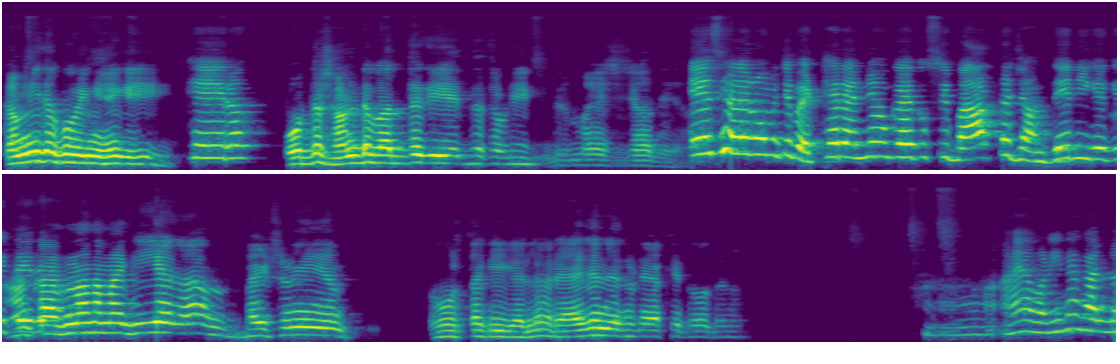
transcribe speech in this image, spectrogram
ਕਮੀ ਤਾਂ ਕੋਈ ਨਹੀਂ ਹੈਗੀ। ਫੇਰ? ਉਧਰ ਠੰਡ ਵੱਧ ਗਈ ਇੱਧਰ ਥੋੜੀ ਗਰਮਾਇਸ਼ ਜ਼ਿਆਦੇ ਆ। ਏਸੀ ਵਾਲੇ ਰੂਮ 'ਚ ਬੈਠੇ ਰਹਿੰਦੇ ਹੋਗੇ ਤੁਸੀਂ ਬਾਹਰ ਤਾਂ ਜਾਂਦੇ ਨਹੀਂਗੇ ਹਾਂ ਕਿਤੇ ਵੀ। ਕਰਨਾ ਤਾਂ ਮੈਂ ਕੀ ਹੈਗਾ ਬੈਠਣੀ ਆ। ਹੋਰ ਤਾਂ ਕੀ ਗੱਲ ਆ, ਰਹਿ ਜੰਨੇ ਤੁਹਾਡੇ ਆਖੇ ਦੋ ਦਿਨ। ਹਾਂ ਆਇਆ ਬਣੀ ਨਾ ਗੱਲ।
